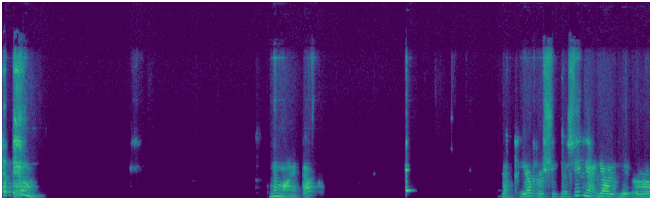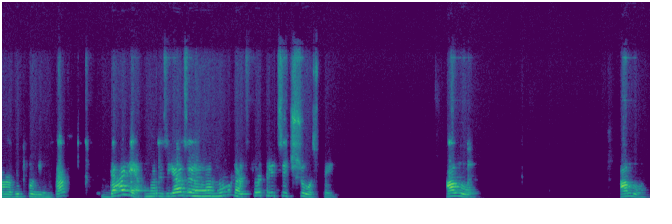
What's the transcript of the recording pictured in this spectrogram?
Немає, так? Так, я прошу прощення, я е, відповім, так? Далі ми розв'язуємо номер 136. Алло. Алло.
